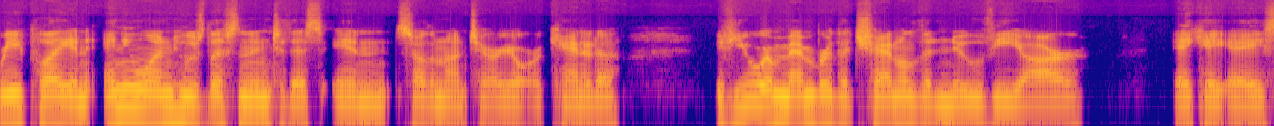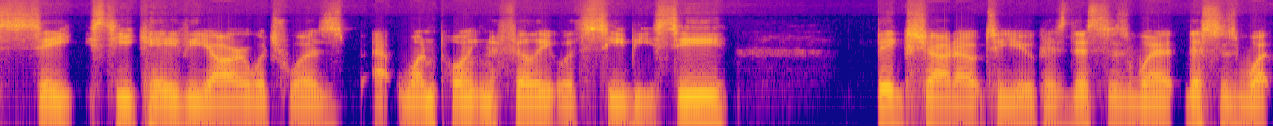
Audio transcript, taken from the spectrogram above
replay. And anyone who's listening to this in Southern Ontario or Canada, if you remember the channel, the new VR, aka C- CKVR, which was at one point an affiliate with CBC. Big shout out to you because this is what this is what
